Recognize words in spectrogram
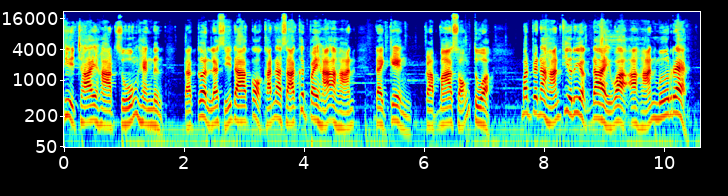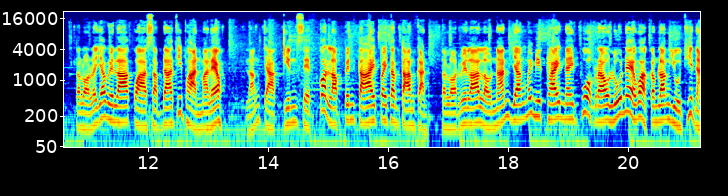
ที่ชายหาดสูงแห่งหนึ่ง ตะเกิ้ลและสีดาก็ขันอาสาขึ้นไปหาอาหาร ได้เก้งกลับมาสองตัว มันเป็นอาหารที่เรียกได้ว่าอาหารมื้อแรก ตลอดระยะเวลากว่าสัปดาห์ที่ผ่านมาแล้ว หลังจากกินเสร็จก็หลับเป็นตายไปตามๆกัน ตลอดเวลาเหล่านั้นยังไม่มีใครในพวกเรารู้แน่ว่ากำลังอยู่ที่ไหน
